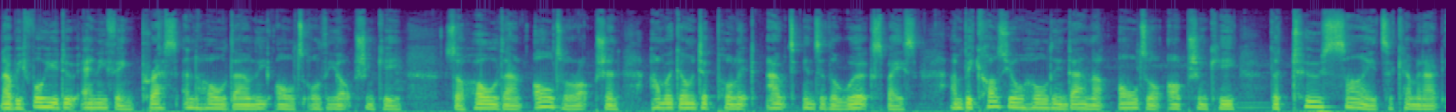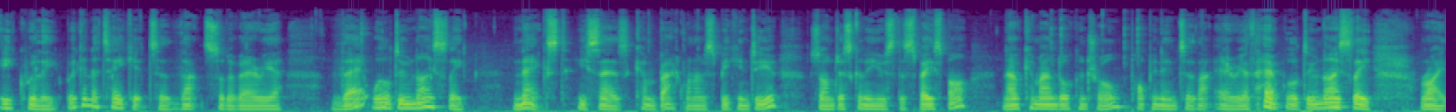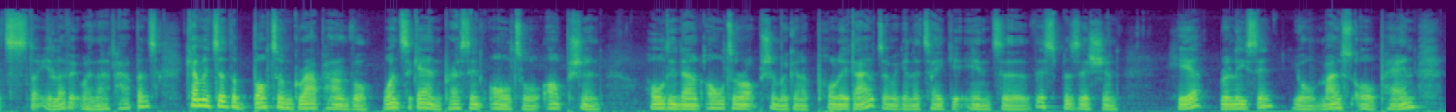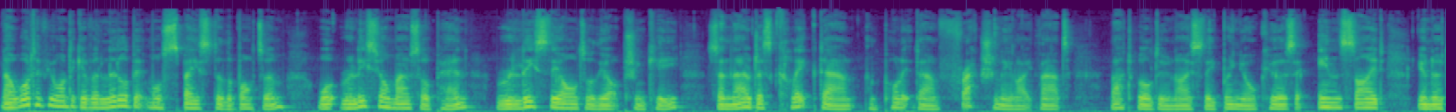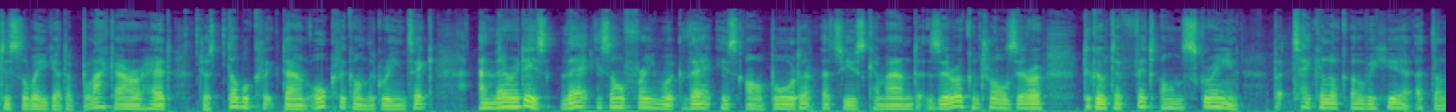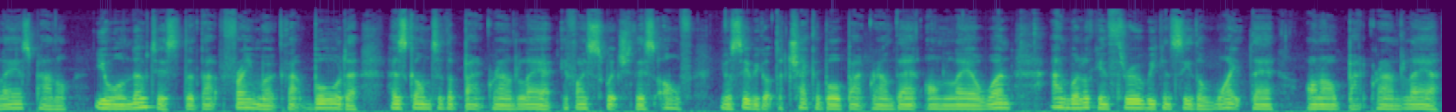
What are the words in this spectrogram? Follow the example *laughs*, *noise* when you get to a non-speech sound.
Now before you do anything, press and hold down the Alt or the Option key. So hold down Alt or Option and we're going to pull it out into the workspace. And because you're holding down that Alt or Option key, the two sides are coming out equally. We're going to take it to that sort of area. That will do nicely. Next, he says, come back when I'm speaking to you. So I'm just going to use the spacebar now Command or Control popping into that area *laughs* there will do nicely. Right, don't you love it when that happens? Come into the bottom grab handle. Once again, pressing Alt or Option. Holding down Alt or Option, we're going to pull it out and we're going to take it into this position here, releasing your mouse or pen. Now, what if you want to give a little bit more space to the bottom? Well, release your mouse or pen, release the Alt or the Option key. So now just click down and pull it down fractionally like that that will do nicely. Bring your cursor inside. You'll notice the way you get a black arrowhead. Just double click down or click on the green tick. And there it is. There is our framework. There is our border. Let's use Command 0, Control 0 to go to fit on screen. But take a look over here at the layers panel you will notice that that framework, that border, has gone to the background layer. If I switch this off, you'll see we got the checkerboard background there on layer 1, and we're looking through, we can see the white there on our background layer.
